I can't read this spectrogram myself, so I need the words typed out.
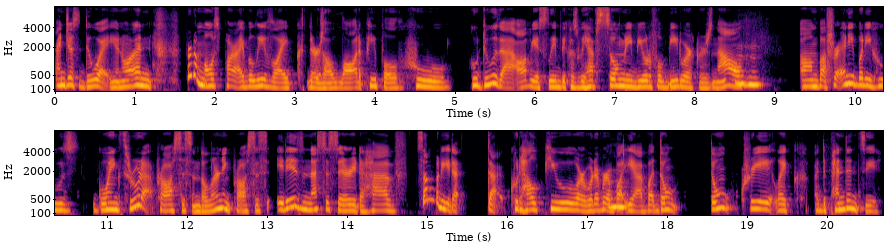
and just do it you know? And for the most part i believe like there's a lot of people who who do that obviously because we have so many beautiful bead workers now. Mm-hmm. um, but for anybody who's going through that process and the learning process it is necessary to have somebody that that could help you or whatever mm-hmm. but yeah but don't don't create like a dependency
